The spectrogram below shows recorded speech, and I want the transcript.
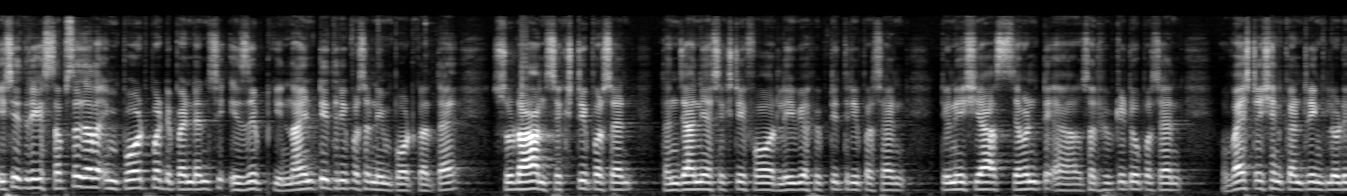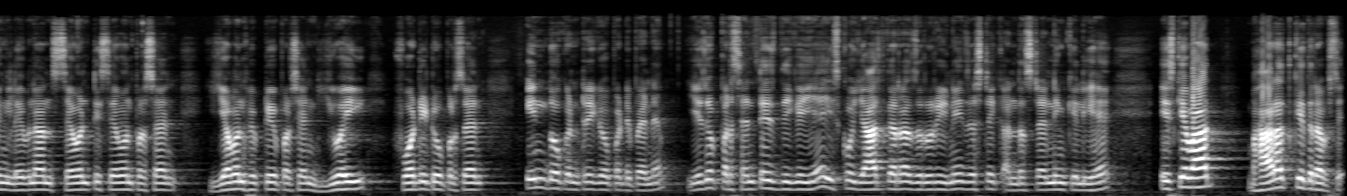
इसी तरीके सबसे ज़्यादा इंपोर्ट पर डिपेंडेंसी इजिप्ट की। 93 परसेंट इम्पोर्ट करता है। Sudan 60 percent Tanzania 64 Libya 53 percent Tunisia 70 sorry 52 percent West Asian country including Lebanon 77 percent Yemen 50 percent you forty percent इन दो कंट्री के ऊपर डिपेंड है। ये जो परसेंटेज दी गई है, इसको याद करना ज़रूरी नहीं जस्ट एक अंडरस्टैंडिंग के लिए है। इसके बाद भारत की तरफ़ से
